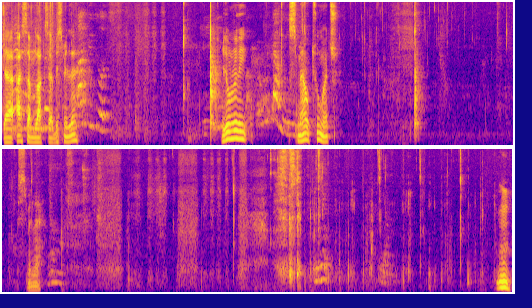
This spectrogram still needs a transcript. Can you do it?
the Assam Laksa. Bismillah. You don't really smell too much. Bismillah. Mm.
